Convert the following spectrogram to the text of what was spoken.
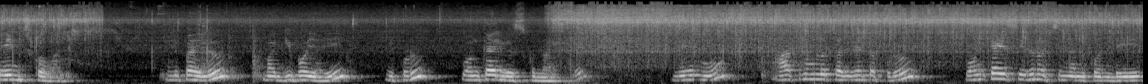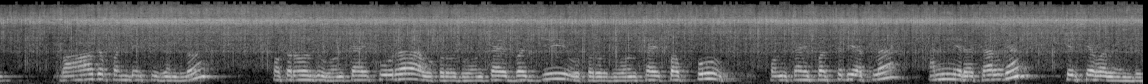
వేయించుకోవాలి. ఉల్లిపాయలు మగ్గిపోయాయి. ఇప్పుడు వంకాయలు వేసుకుందామండి మేము ఆశ్రమంలో చదివేటప్పుడు వంకాయ సీజన్ వచ్చిందనుకోండి బాగా పండే సీజన్లో ఒకరోజు వంకాయ కూర ఒకరోజు వంకాయ బజ్జీ ఒకరోజు వంకాయ పప్పు వంకాయ పచ్చడి అట్లా అన్ని రకాలుగా చేసేవాళ్ళండి.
